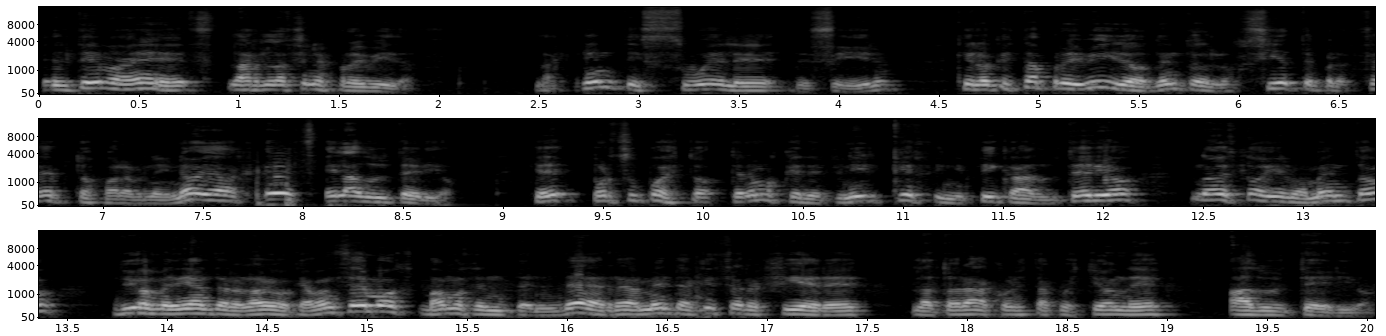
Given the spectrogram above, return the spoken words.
El tema es las relaciones prohibidas. La gente suele decir que lo que está prohibido dentro de los siete preceptos para Bnei es el adulterio que, por supuesto, tenemos que definir qué significa adulterio. No es hoy el momento. Dios, mediante a lo largo que avancemos, vamos a entender realmente a qué se refiere la Torah con esta cuestión de adulterio.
